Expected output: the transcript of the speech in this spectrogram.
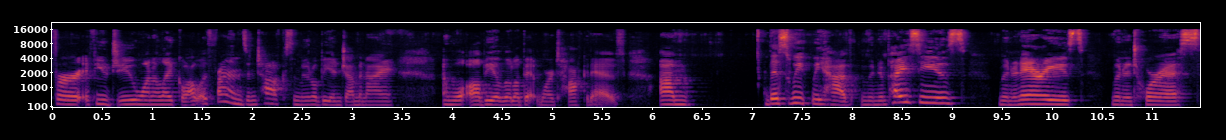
for if you do want to like go out with friends and talk. The moon will be in Gemini, and we'll all be a little bit more talkative. Um, this week we have Moon in Pisces, Moon in Aries, Moon in Taurus,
